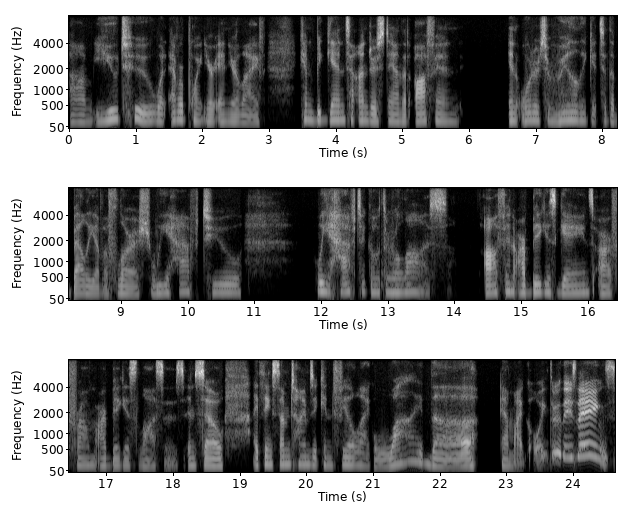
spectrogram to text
um, you too, whatever point you're in your life, can begin to understand that often, in order to really get to the belly of a flourish, we have to we have to go through a loss often our biggest gains are from our biggest losses. And so I think sometimes it can feel like, why the am I going through these things?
